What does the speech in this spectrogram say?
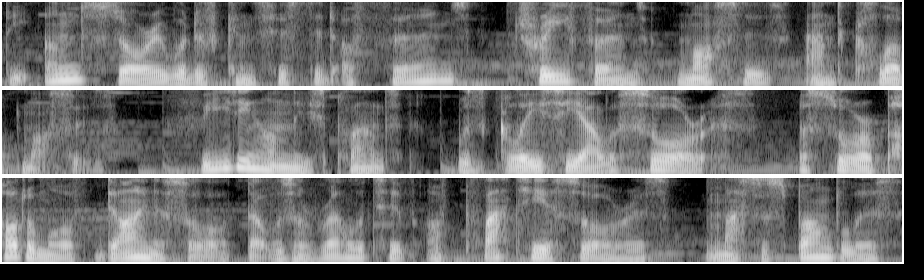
The understory would have consisted of ferns, tree ferns, mosses, and club mosses. Feeding on these plants was Glacialosaurus, a sauropodomorph dinosaur that was a relative of Plateosaurus, Massospondylus,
